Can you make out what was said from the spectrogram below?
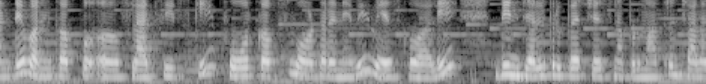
అంటే వన్ కప్ ఫ్లాక్ సీడ్స్కి ఫోర్ కప్స్ వాటర్ అనేవి వేసుకోవాలి. దీని జెల్ ప్రిపేర్ చేసినప్పుడు మాత్రం చాలా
